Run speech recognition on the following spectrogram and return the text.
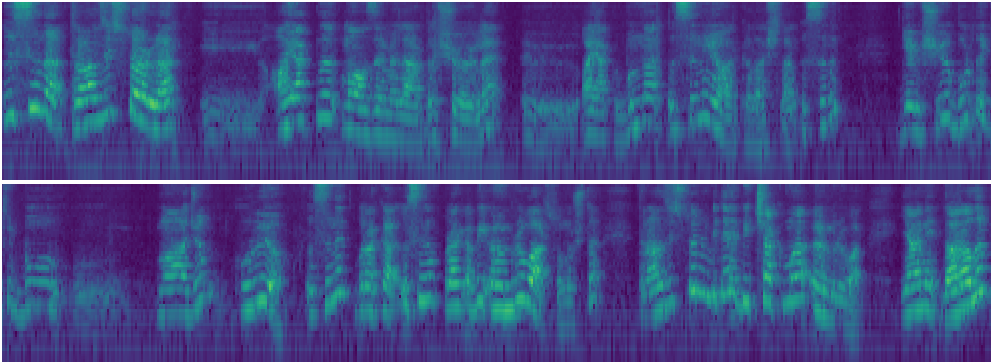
ısına transistörler e, ayaklı malzemelerdir şöyle e, ayaklı. Bunlar ısınıyor arkadaşlar. Isınıp gevşiyor. Buradaki bu e, macun kuruyor. Isınıp bıraka, ısınıp bıraka bir ömrü var sonuçta. Transistörün bir de bir çakma ömrü var. Yani daralıp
